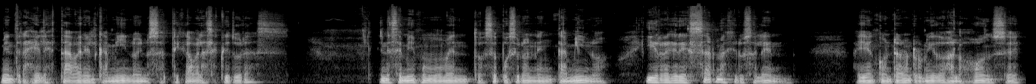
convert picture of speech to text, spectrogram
mientras él estaba en el camino y nos explicaba las escrituras. En ese mismo momento se pusieron en camino y regresaron a Jerusalén. Allí encontraron reunidos a los once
